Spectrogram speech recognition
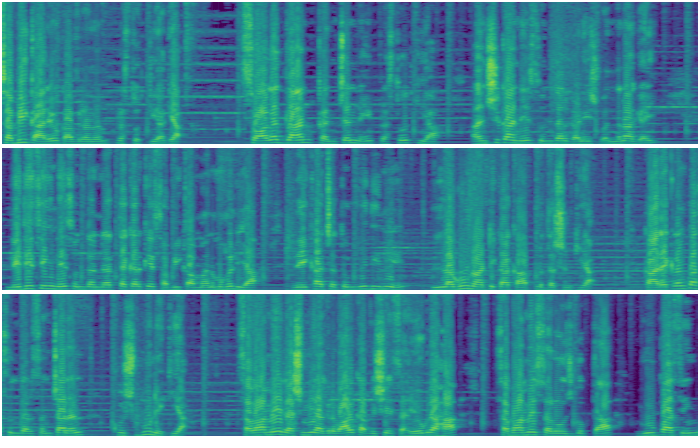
सभी कार्यों का वर्णन प्रस्तुत किया गया। स्वागत गान कंचन ने प्रस्तुत किया। अंशिका ने सुंदर गणेश वंदना गाई। निधि सिंह ने सुंदर नृत्य करके सभी का मन मोह लिया। रेखा चतुर्वेदी ने लघु नाटिका का प्रदर्शन किया। कार्यक्रम का सुंदर संचालन खुशबू ने किया। सभा में रश्मि अग्रवाल का विशेष सहयोग रहा। सभा में सरोज गुप्ता, रूपा सिंह,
